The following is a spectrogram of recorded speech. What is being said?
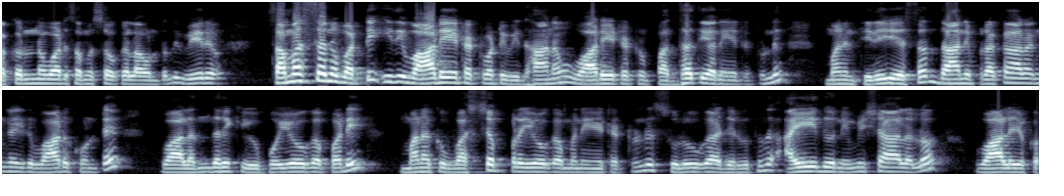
పక్కనున్న వాడి సమస్య ఒకలా ఉంటుంది వేరే సమస్యను బట్టి ఇది వాడేటటువంటి విధానం వాడేటటువంటి పద్ధతి అనేటటువంటి మనం తెలియజేస్తాం. దాని ప్రకారంగా ఇది వాడుకుంటే వాళ్ళందరికీ ఉపయోగపడి మనకు వర్ష ప్రయోగం అనేటటువంటి సులువుగా జరుగుతుంది. ఐదు నిమిషాలలో వాళ్ళ యొక్క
